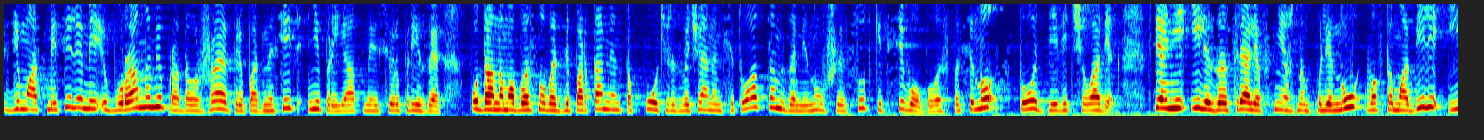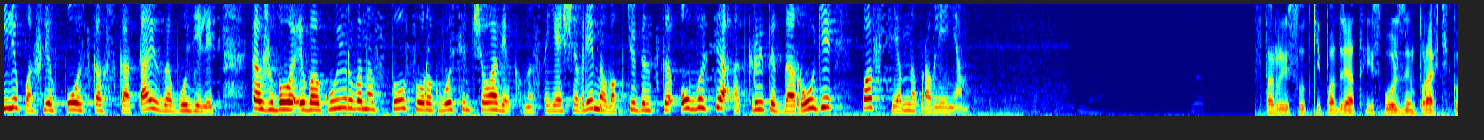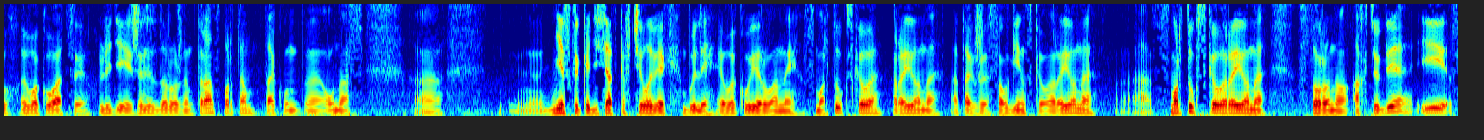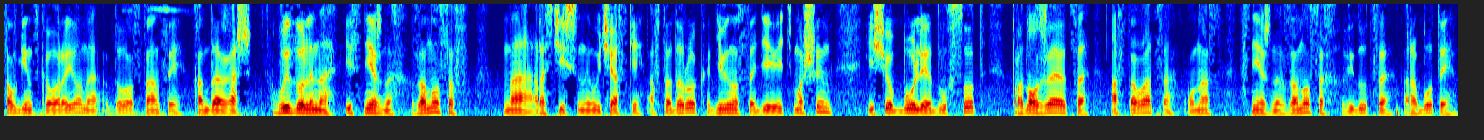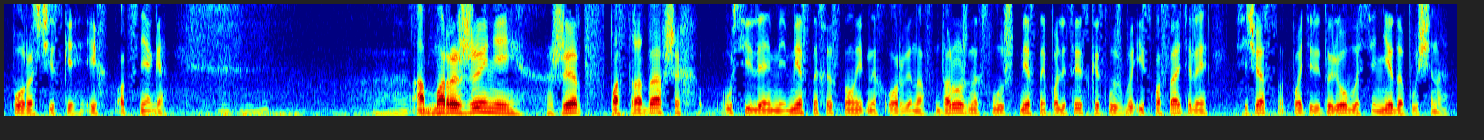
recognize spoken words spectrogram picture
Зима с метелями и буранами продолжает преподносить неприятные сюрпризы. По данным областного департамента по чрезвычайным ситуациям, за минувшие сутки всего было спасено 109 человек. Все они или застряли в снежном плену в автомобиле, или пошли в поисках скота и заблудились. Также было эвакуировано 148 человек. В настоящее время в Актюбинской области открыты дороги по всем направлениям. Вторые сутки подряд используем практику эвакуации людей железнодорожным транспортом. Так у нас э, несколько десятков человек были эвакуированы с Мартукского района, а также с Алгинского района, а с Мартукского района в сторону Ахтюбе и с Алгинского района до станции Кандагаш. Вызволено из снежных заносов на расчищенные участки автодорог 99 машин, еще более 200 продолжаются оставаться у нас в снежных заносах, ведутся работы по расчистке их от снега. Обморожений, жертв, пострадавших усилиями местных исполнительных органов, дорожных служб, местной полицейской службы и спасателей сейчас по территории области не допущено.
